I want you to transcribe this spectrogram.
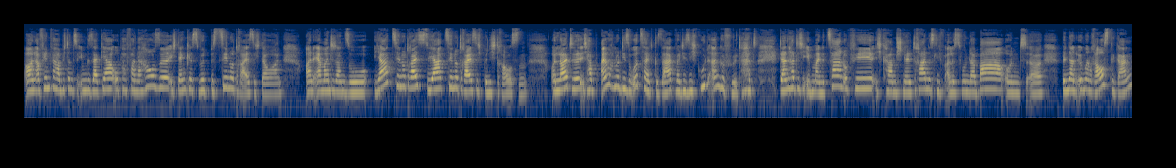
Und auf jeden Fall habe ich dann zu ihm gesagt, ja, Opa, fahr nach Hause. Ich denke, es wird bis 10.30 Uhr dauern. Und er meinte dann so, ja, 10.30 Uhr, ja, 10.30 Uhr bin ich draußen. Und Leute, ich habe einfach nur diese Uhrzeit gesagt, weil die sich gut angefühlt hat. Dann hatte ich eben meine Zahn-OP, ich kam schnell dran, es lief alles wunderbar und äh, bin dann irgendwann rausgegangen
